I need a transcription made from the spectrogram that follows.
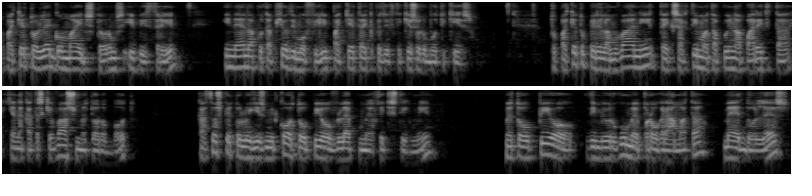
πακέτο LEGO Mindstorms EV3 είναι ένα από τα πιο δημοφιλή πακέτα εκπαιδευτικής ρομποτικής. Το πακέτο περιλαμβάνει τα εξαρτήματα που είναι απαραίτητα για να κατασκευάσουμε το ρομπότ, καθώς και το λογισμικό το οποίο βλέπουμε αυτή τη στιγμή, με το οποίο δημιουργούμε προγράμματα με εντολές,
